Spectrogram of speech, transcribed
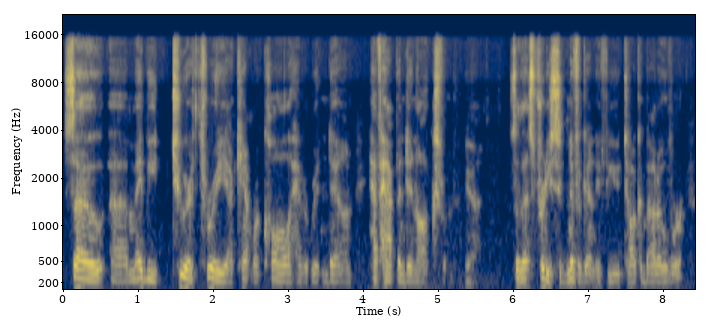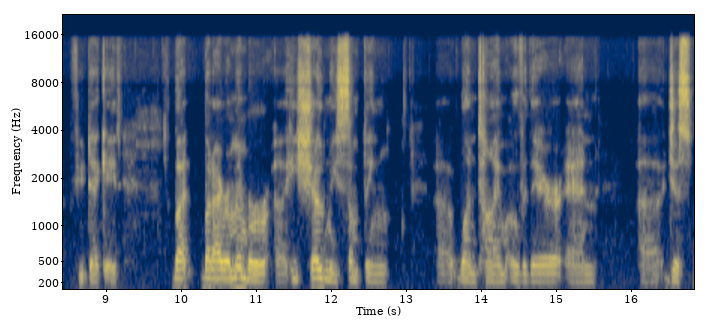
so uh, maybe two or three, I can't recall, I have it written down, have happened in Oxford. Yeah. So that's pretty significant if you talk about over a few decades. But but I remember uh, he showed me something uh, one time over there, and uh, just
